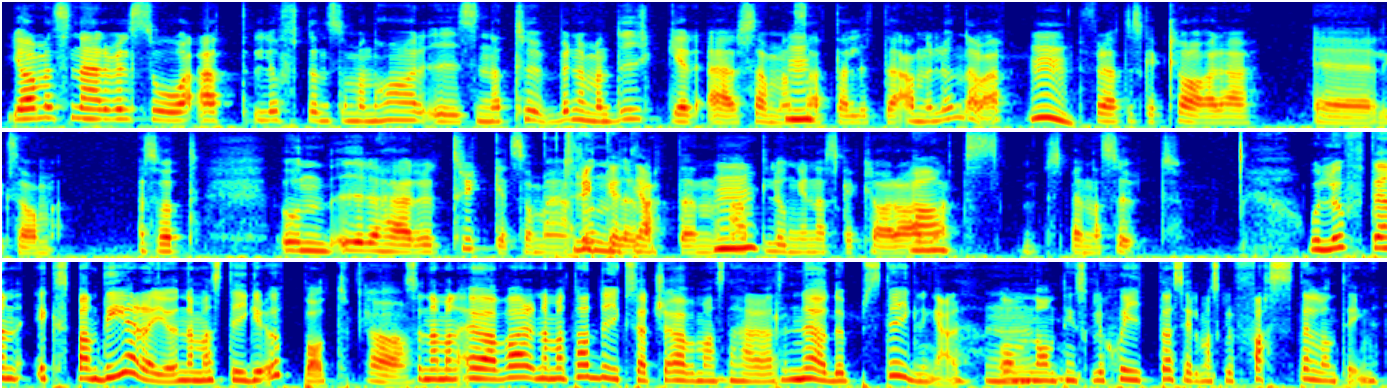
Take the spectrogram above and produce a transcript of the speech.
Ja, men sen är det väl så att luften som man har i sina tuber när man dyker är sammansatta lite annorlunda, va? Mm. För att det ska klara, eh, liksom, alltså att und, i det här trycket som är Trycket, under ja. vatten, Mm. att lungorna ska klara av Ja. att spännas ut. Och luften expanderar ju när man stiger uppåt. Ja. Så när man övar, när man tar dykcert så övar man såna här nöduppstigningar. Mm. Om någonting skulle skita sig eller man skulle fasta eller någonting.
